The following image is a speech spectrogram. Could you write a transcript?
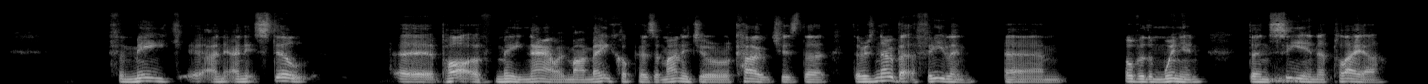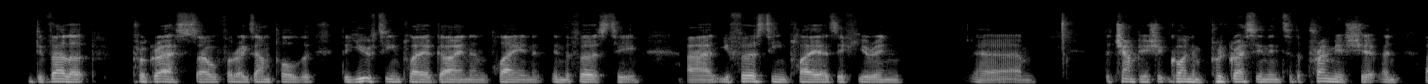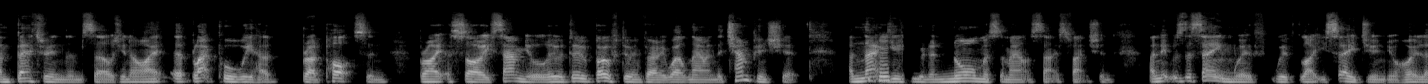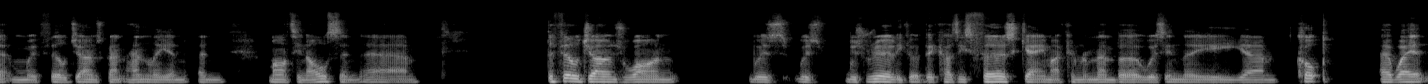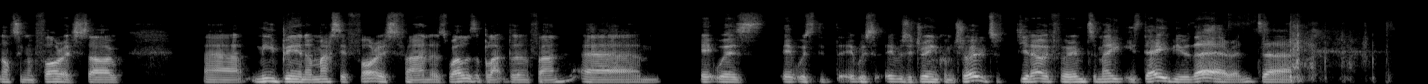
for me, and and it's still uh, part of me now in my makeup as a manager or a coach is that there is no better feeling um, other than winning than seeing a player develop, progress. So, for example, the, the youth team player going and playing in the first team, uh, your first team players, if you're in um, the championship, going and progressing into the Premiership and and bettering themselves. You know, I at Blackpool we had Brad Potts and Bright Osayi Samuel, who are do, both doing very well now in the Championship. And that mm-hmm. gives you an enormous amount of satisfaction. And it was the same with, with like you say, Junior Hoilett and with Phil Jones, Grant Hanley, and, and Martin Olsson. Um, the Phil Jones one was was was really good because his first game I can remember was in the um, cup away at Nottingham Forest. So uh, me being a massive Forest fan as well as a Blackburn fan, um, it was it was it was it was a dream come true. To, you know, for him to make his debut there, and uh,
